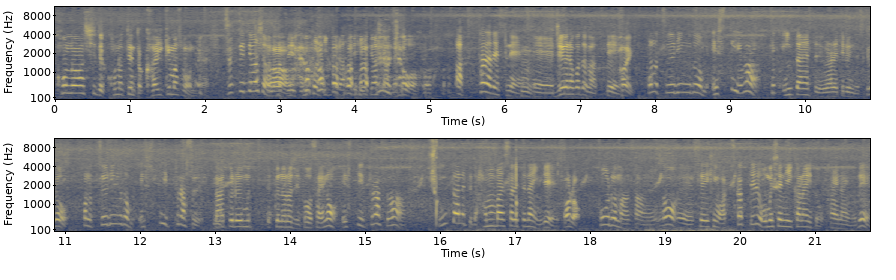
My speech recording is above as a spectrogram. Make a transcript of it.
この足でこのテント買い行きますもんね。ずっと言ってましたもんねこれいくらって言ってましたもんね。そあただですね、うん。えー重要なことがあって、はい。このツーリングドーム ST は結構インターネットで売られてるんですけどこのツーリングドーム ST プラスダークルームテクノロジー搭載の ST プラスはインターネットで販売されてないんでうあらコールマンさんの、えー製品を扱っているお店に行かないと買えないので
